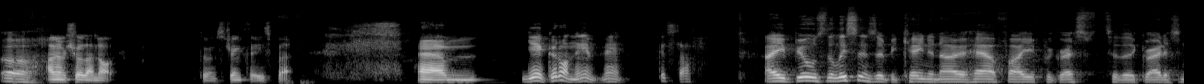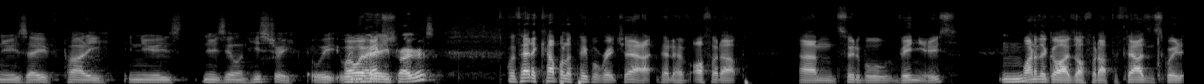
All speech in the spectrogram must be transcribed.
Oh, I'm sure they're not doing strengthies, but um, yeah, good on them, man. Good stuff. Hey, Bewls, the listeners would be keen to know how far you've progressed to the greatest New Year's Eve party in New, New Zealand history. Are we, we Well, we've made any progress? We've had a couple of people reach out that have offered up um, suitable venues. Mhm. One of the guys offered up a thousand square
